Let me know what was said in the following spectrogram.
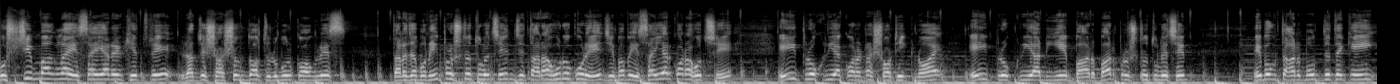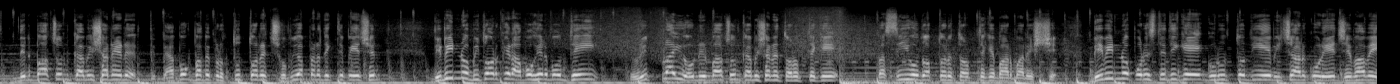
পশ্চিমবাংলা এসআইআর এর ক্ষেত্রে রাজ্যের শাসক দল, তৃণমূল কংগ্রেস, তারা যেমন এই প্রশ্ন তুলেছেন যে তাড়াহুড়ো করে যেভাবে এসআইআর করা হচ্ছে, এই প্রক্রিয়া করাটা সঠিক নয়। এই প্রক্রিয়া নিয়ে বারবার প্রশ্ন তুলেছেন এবং তার মধ্যে থেকেই নির্বাচন কমিশনের ব্যাপকভাবে প্রত্যুত্তরের ছবি আপনারা দেখতে পেয়েছেন। বিভিন্ন বিতর্কের আবহের মধ্যেই রিপ্লাইও নির্বাচন কমিশনের তরফ থেকে বা সিইও দপ্তরের তরফ থেকে বারবার এসছে। বিভিন্ন পরিস্থিতিকে গুরুত্ব দিয়ে বিচার করে যেভাবে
